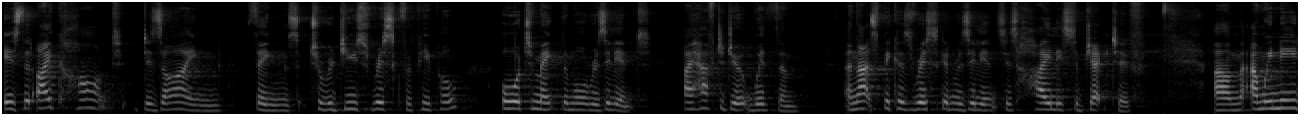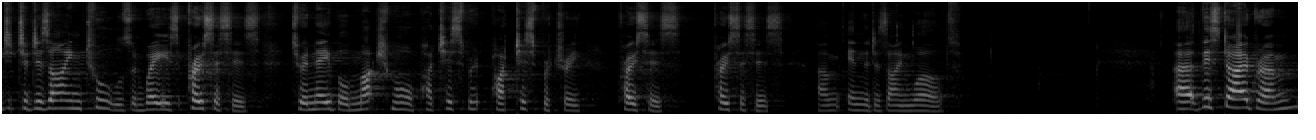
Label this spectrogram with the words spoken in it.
is that I can't design things to reduce risk for people or to make them more resilient. I have to do it with them. And that's because risk and resilience is highly subjective. Um, and we need to design tools and ways, processes, to enable much more particip participatory process, processes um, in the design world. Uh, this diagram,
